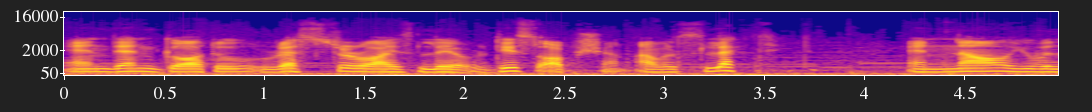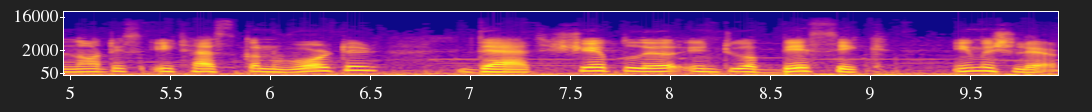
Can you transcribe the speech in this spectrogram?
and then go to rasterize layer. This option I will select it. And now you will notice it has converted that shape layer into a basic image layer.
